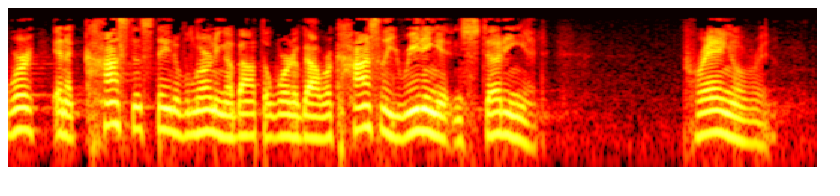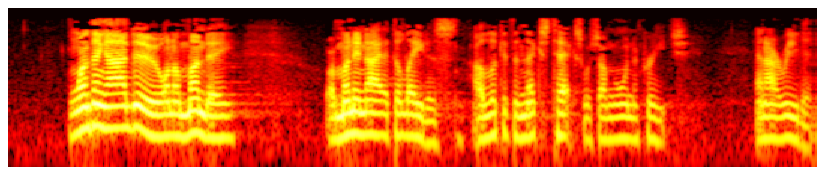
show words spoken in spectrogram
we're in a constant state of learning about the Word of God. We're constantly reading it and studying it praying over it. One thing I do on a Monday or Monday night at the latest, I look at the next text which I'm going to preach and I read it.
